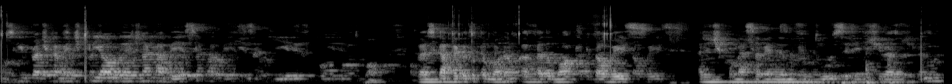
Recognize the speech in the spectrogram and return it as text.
Eu consegui praticamente criar o blend na cabeça. Quando eu fiz aqui, ele ficou muito bom. Então, esse café que eu tô tomando é um café do Mock que talvez, talvez a gente comece a vender no futuro, se a gente tiver futuro.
